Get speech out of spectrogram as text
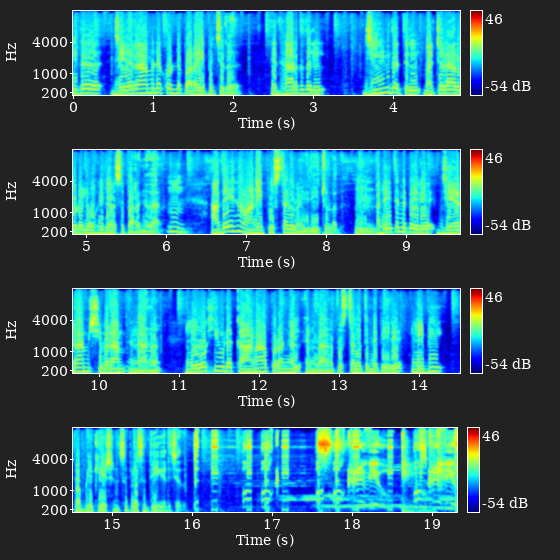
ഇത് ജയറാമിനെ കൊണ്ട് പറയിപ്പിച്ചത് യഥാർത്ഥത്തിൽ ജീവിതത്തിൽ മറ്റൊരാളോട് ലോഹിദാസ് പറഞ്ഞതാണ്. അദ്ദേഹമാണ് ഈ പുസ്തകം എഴുതിയിട്ടുള്ളത്. അദ്ദേഹത്തിന്റെ പേര് ജയറാം ശിവറാം എന്നാണ്. ലോഹിയുടെ കാണാപ്പുറങ്ങൾ എന്നതാണ് പുസ്തകത്തിന്റെ പേര് ലിബി പബ്ലിക്കേഷൻസ് പ്രസിദ്ധീകരിച്ചത്. Book, book, book, book review. Book review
